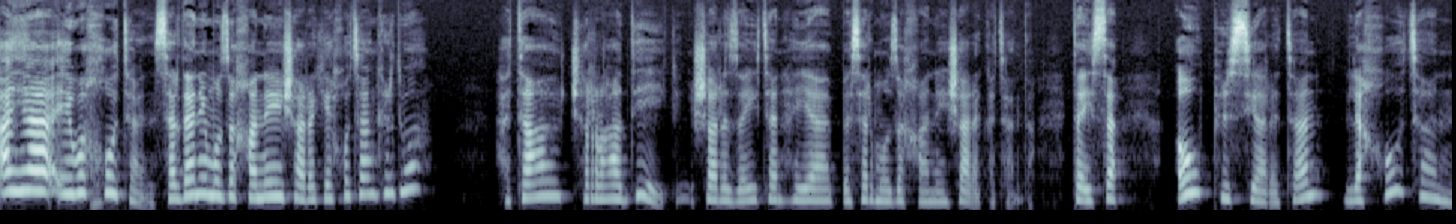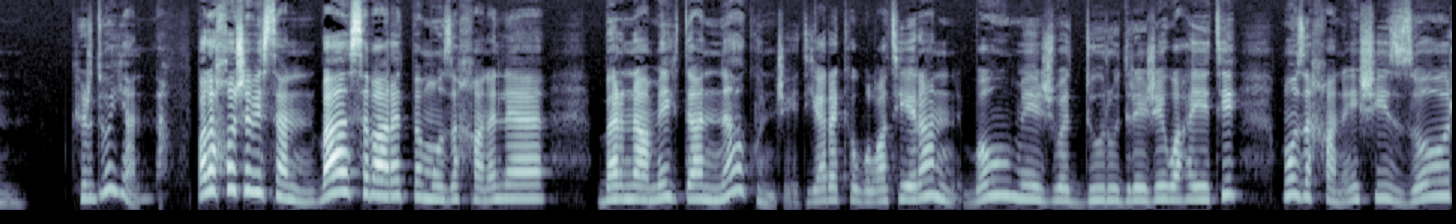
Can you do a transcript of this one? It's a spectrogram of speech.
ئایا ئێوە خۆتان سەردانی مۆزەخانەی شارەکەی خۆتان کردووە؟ هەتا چ ڕادەیەک شارەزاییتان هەیە بەسەر مۆزەخانەی شارەکەتاندا؟ تا ئێستا ئەو پرسیارەتان لە خۆتان کردووە یان نا. بەڵێ خۆشەویستان با سەبارەت بە مۆزەخانە لە بەرنامەیکدا ناگونجێ دیارە کە وڵاتی ئێران بەو مێژووە دوور و درێژەی وا هەیەتی مۆزەخانەیشی زۆر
